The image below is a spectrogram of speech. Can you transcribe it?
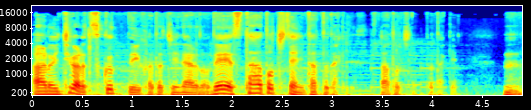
あの、一から作っていく形になるので、スタート地点に立っただけです。スタート地点に立っただけ。うん。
